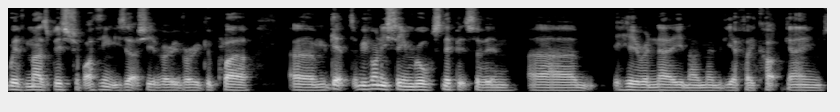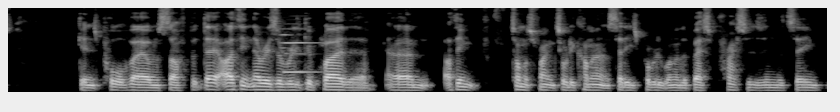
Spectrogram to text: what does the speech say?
with Mads Bidstrup, I think he's actually a very very good player. Um, get we've only seen real snippets of him um, here and there. You know, maybe the FA Cup games against Port Vale and stuff. But there, I think there is a really good player there. Um, I think Thomas Frank's already come out and said he's probably one of the best pressers in the team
